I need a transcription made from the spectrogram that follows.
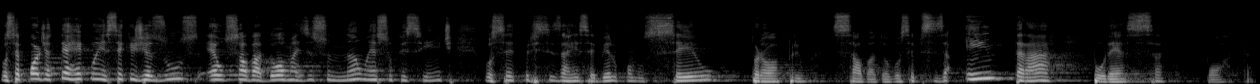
Você pode até reconhecer que Jesus é o Salvador, mas isso não é suficiente. Você precisa recebê-lo como seu próprio Salvador. Você precisa entrar por essa porta.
